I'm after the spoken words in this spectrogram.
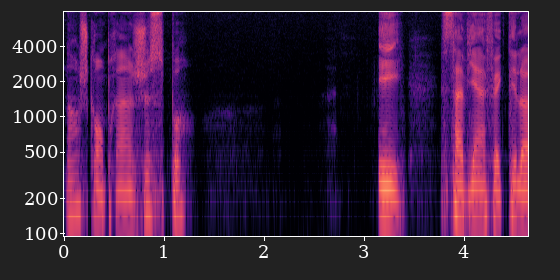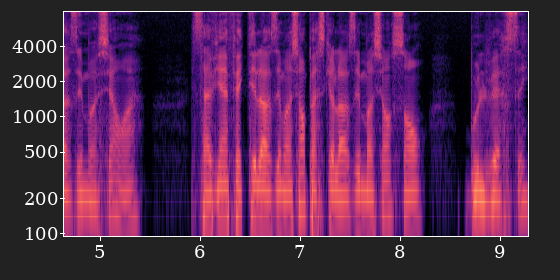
Non, je comprends juste pas. Et ça vient affecter leurs émotions. Hein? Ça vient affecter leurs émotions parce que leurs émotions sont bouleversées.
